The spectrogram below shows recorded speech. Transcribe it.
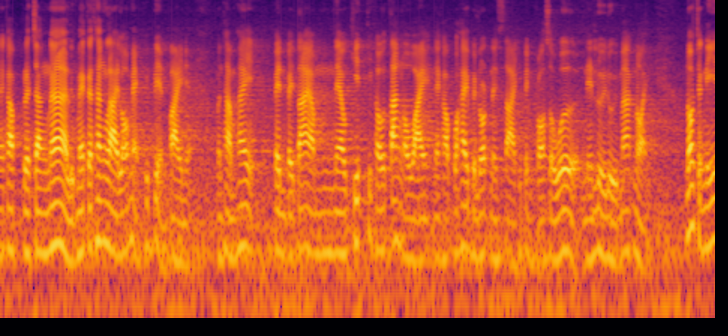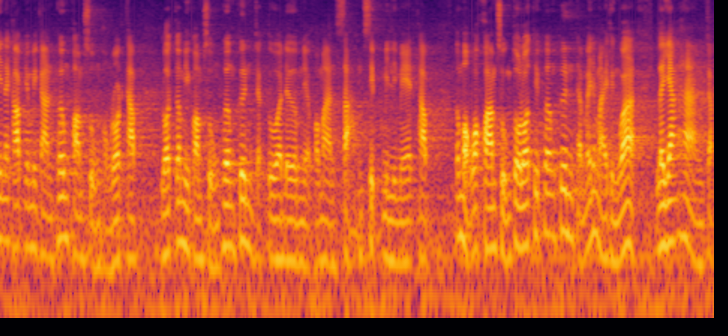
นะครับกระจังหน้าหรือแม้กระทั่งลายล้อแม็กที่เปลี่ยนไปเนี่ยมันทำให้เป็นไปตามแนวคิดที่เขาตั้งเอาไว้นะครับว่าให้เป็นรถในสไตล์ที่เป็น crossover เน้นลุยๆ มากหน่อย นอกจากนี้นะครับยังมีการเพิ่มความสูงของรถครับรถก็มีความสูงเพิ่มขึ้นจากตัวเดิมเนี่ยประมาณ 30มิลลิเมตรครับต้องบอกว่าความสูงตัวรถที่เพิ่มขึ้น แต่ไม่ได้หมายถึงว่าระยะห่างจาก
